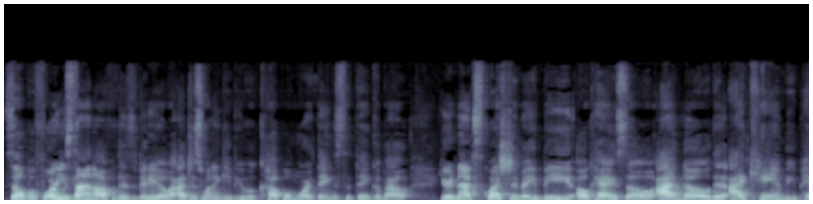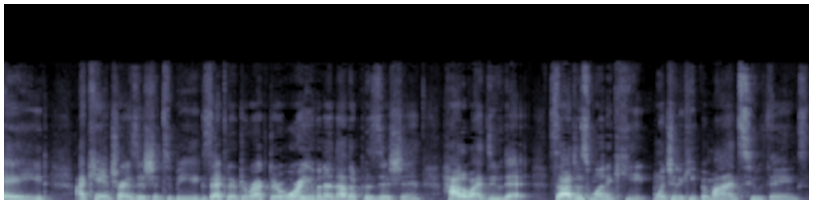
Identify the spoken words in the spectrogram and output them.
So before you sign off of this video, I just want to give you a couple more things to think about. Your next question may be, okay, so I know that I can be paid, I can transition to be executive director or even another position. How do I do that? So I just want to keep want you to keep in mind two things.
